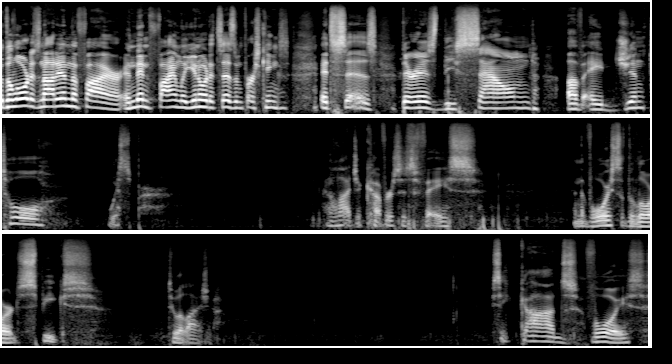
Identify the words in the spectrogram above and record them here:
but the Lord is not in the fire. And then finally, you know what it says in 1 Kings? It says there is the sound of a gentle whisper. And Elijah covers his face, and the voice of the Lord speaks to Elijah. You see, God's voice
